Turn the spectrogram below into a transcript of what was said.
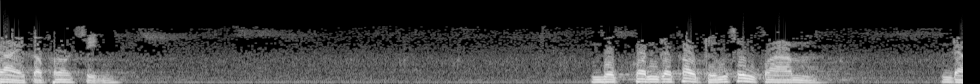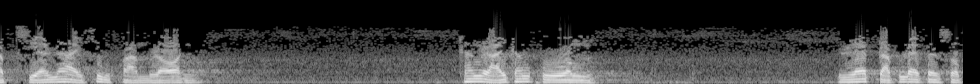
ได้ก็เพราะศีลบุคคลจะเข้าถึงซึ่งความดับเสียได้ซึ่งความร้อน ทั้งหลายทั้งปวง และกลับได้ประสบ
